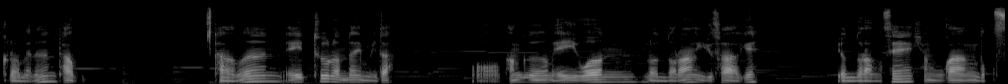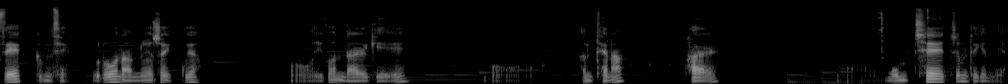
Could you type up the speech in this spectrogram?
그러면은 다음 다음은 A2 런너입니다. 어, 방금 A1 런너랑 유사하게 연노랑색, 형광, 녹색, 금색으로 나누어져 있고요. 어, 이건 날개, 어, 안테나, 발, 어, 몸체쯤 되겠네요.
